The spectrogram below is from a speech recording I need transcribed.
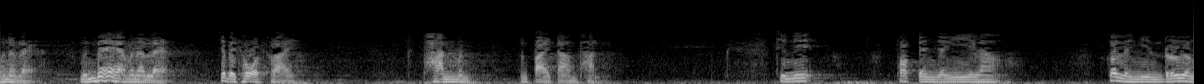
มันนั่นแหละ เหมือนแม่มันนั่นแหละ จะไปโทษใคร พันมัน มันไปตามพัน ทีนี้พอเป็นอย่างนี้แล้ว ก็เลยมีเรื่อง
